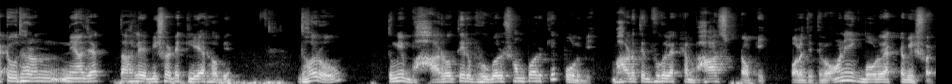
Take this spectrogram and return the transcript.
একটা উদাহরণ নেওয়া যাক, তাহলে বিষয়টা ক্লিয়ার হবে। ধরো, তুমি ভারতের ভূগোল সম্পর্কে পড়বে। ভারতের ভূগোল একটা ভাস্ট টপিক বলা যেতে পারে, অনেক বড় একটা বিষয়।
